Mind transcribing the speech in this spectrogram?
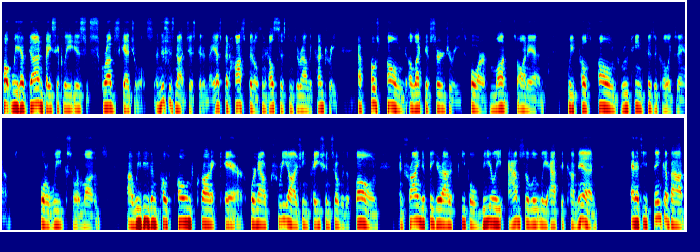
what we have done basically is scrub schedules. And this is not just at Emmaus, but hospitals and health systems around the country have postponed elective surgeries for months on end. We've postponed routine physical exams for weeks or months. Uh, we've even postponed chronic care. We're now triaging patients over the phone and trying to figure out if people really absolutely have to come in. And if you think about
